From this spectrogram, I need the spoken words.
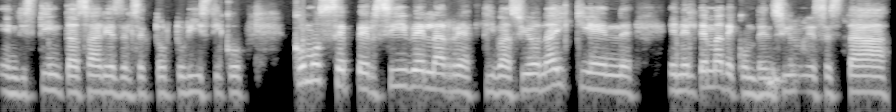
en distintas áreas del sector turístico. ¿Cómo se percibe la reactivación? Hay quien en el tema de convenciones está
